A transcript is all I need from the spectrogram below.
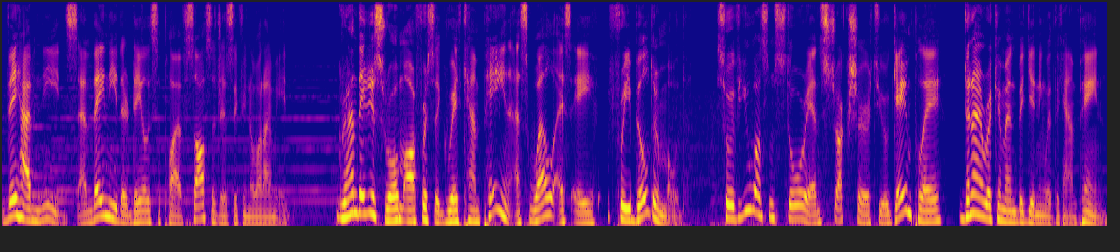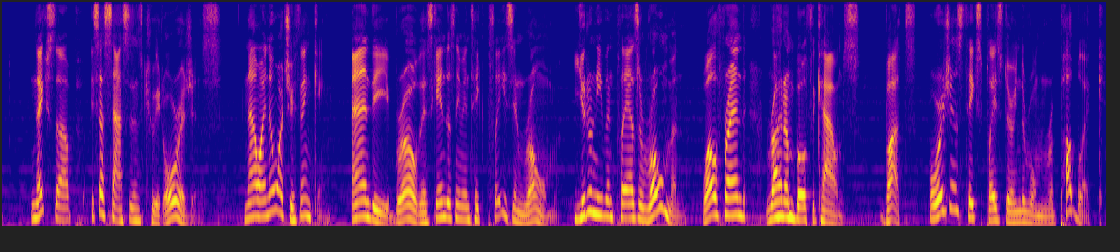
they have needs, and they need their daily supply of sausages if you know what I mean. Grand Ages Rome offers a great campaign as well as a free builder mode. So if you want some story and structure to your gameplay, then I recommend beginning with the campaign. Next up is Assassin's Creed Origins. Now I know what you're thinking. Andy, bro, this game doesn't even take place in Rome. You don't even play as a Roman. Well, friend, right on both accounts. But Origins takes place during the Roman Republic,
